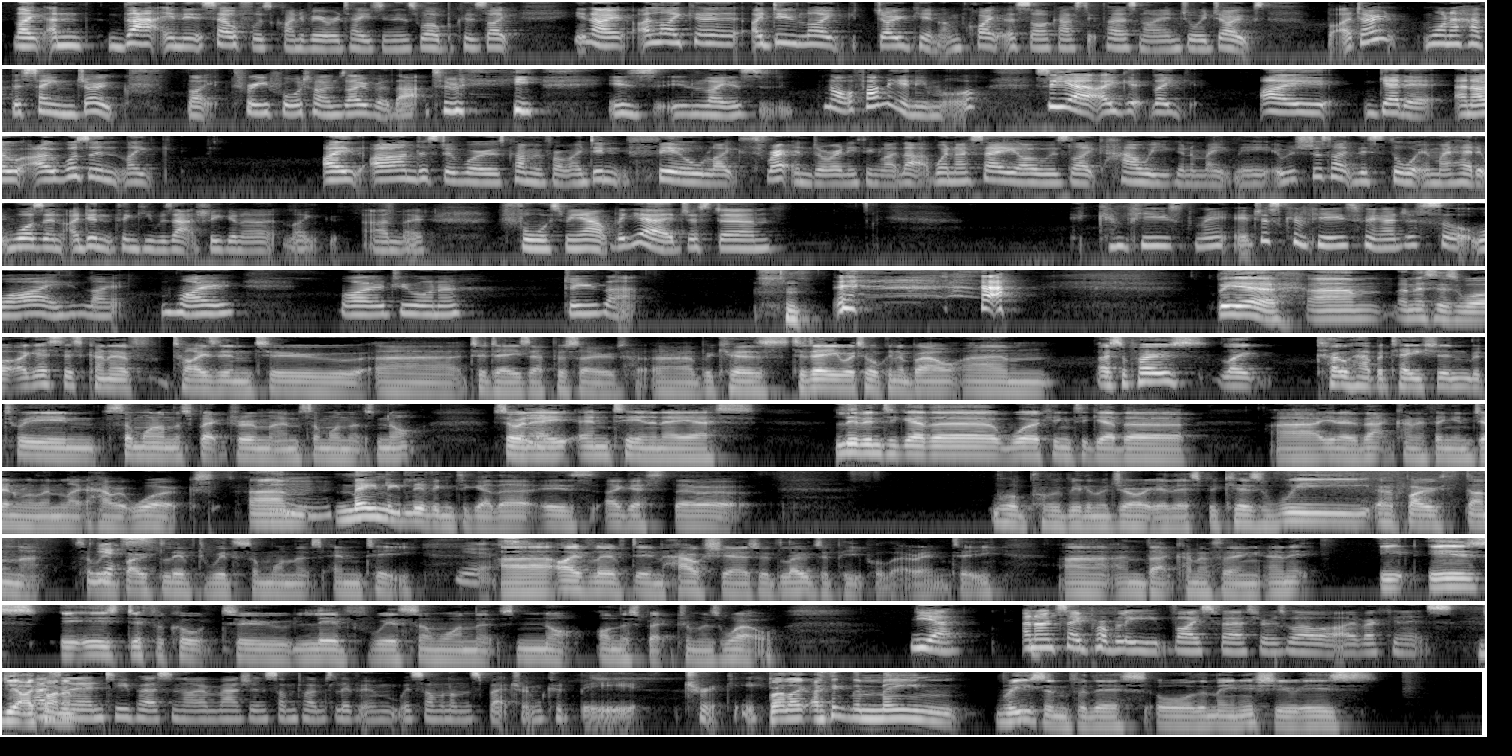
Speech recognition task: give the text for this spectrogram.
like and that in itself was kind of irritating as well because like you know I like a I do like joking. I'm quite a sarcastic person. I enjoy jokes, but I don't want to have the same joke like three four times over. That to me is, is like is not funny anymore. So yeah, I get like I get it, and I I wasn't like I, I understood where he was coming from. I didn't feel like threatened or anything like that. When I say I was like, "How are you going to make me?" It was just like this thought in my head. It wasn't. I didn't think he was actually going to like I don't know force me out. But yeah, it just um confused me. It just confused me. I just thought, why? Like, why? Why would you want to do that? But yeah, um, and this is what I guess this kind of ties into uh, today's episode uh, because today we're talking about, um, I suppose, like cohabitation between someone on the spectrum and someone that's not. So an Yeah. A- NT and an AS living together, working together, uh, you know that kind of thing in general, and like how it works. Um, Mainly living together is, I guess, the will probably be the majority of this because we have both done that. So we've Yes. both lived with someone that's NT. Yes. Uh, I've lived in house shares with loads of people that are NT uh, and that kind of thing, and it it is it is difficult to live with someone that's not on the spectrum as well. Yeah. And I'd say probably vice versa as well. I reckon it's Yeah, I as an. NT person, I imagine sometimes living with someone on the spectrum could be tricky. But like, I think the main reason for this, or the main issue, is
